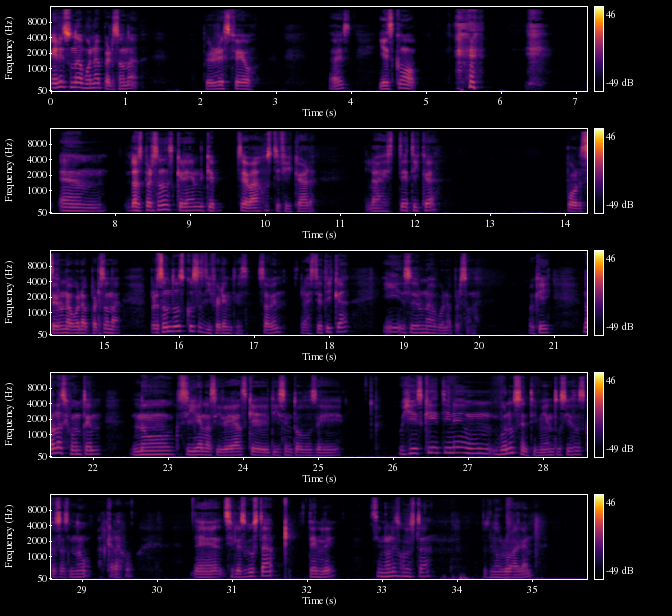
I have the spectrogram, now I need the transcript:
eres una buena persona, pero eres feo. ¿Sabes? Y es como... Em, las personas creen que se va a justificar la estética por ser una buena persona, pero son dos cosas diferentes, ¿saben? La estética y ser una buena persona. ¿Ok? No las junten, no sigan las ideas que dicen todos de, oye, es que tiene un, buenos sentimientos y esas cosas. No, al carajo. Eh, si les gusta, denle. Si no les gusta, pues no lo hagan.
